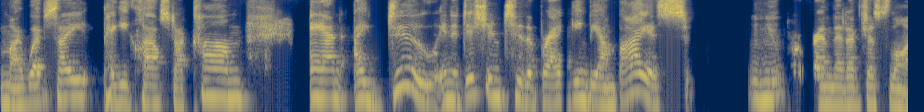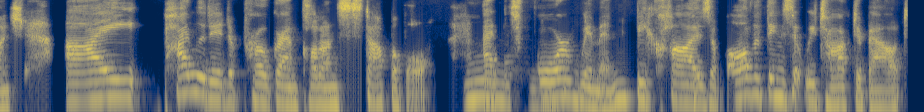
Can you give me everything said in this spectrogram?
my website, peggyklaus.com. And I do, in addition to the Bragging Beyond Bias mm-hmm. new program that I've just launched, I piloted a program called Unstoppable. Mm-hmm. And it's for women because of all the things that we talked about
